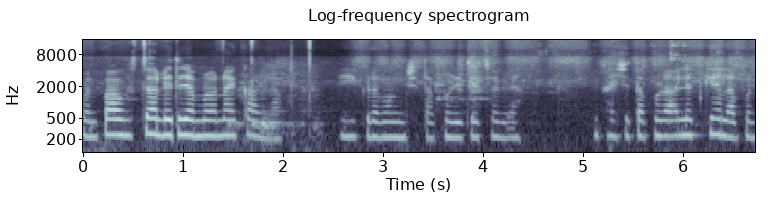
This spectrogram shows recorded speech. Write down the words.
पण पाऊस चालू आहे त्याच्यामुळं नाही काढला. इकडं मग सीताफळीचे सगळ्या. काय सीताफळ आलेत घ्यायला पण.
